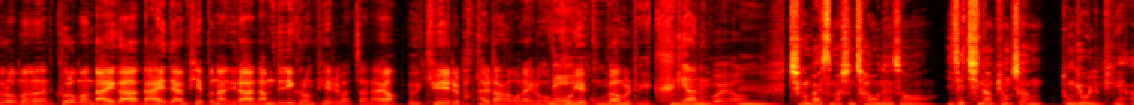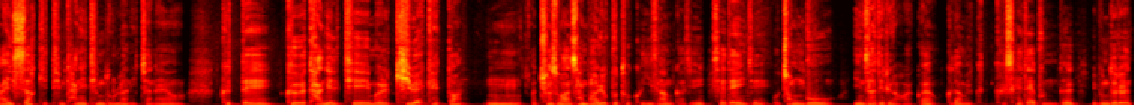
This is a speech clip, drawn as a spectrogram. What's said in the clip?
그러면은 그러면 나이가 나에 대한 피해뿐 아니라 남들이 그런 피해를 받잖아요. 그 기회를 박탈당하거나 이런 거 네. 거기에 공감을 되게 크게 음. 하는 거예요. 음. 지금 말씀하신 차원에서 이제 지난 평창 동계올림픽에 아이스하키 팀 단일팀 논란 있잖아요. 그때 그 단일팀을 기획했던 음, 최소한 386부터 그 이상까지 세대 이제 정부 인사들이라고 할까요? 그다음에 그, 그 세대 분들 이분들은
